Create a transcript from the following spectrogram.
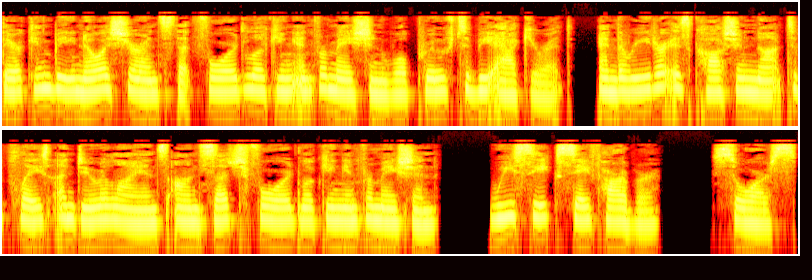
There can be no assurance that forward looking information will prove to be accurate, and the reader is cautioned not to place undue reliance on such forward looking information. We seek safe harbor. Source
